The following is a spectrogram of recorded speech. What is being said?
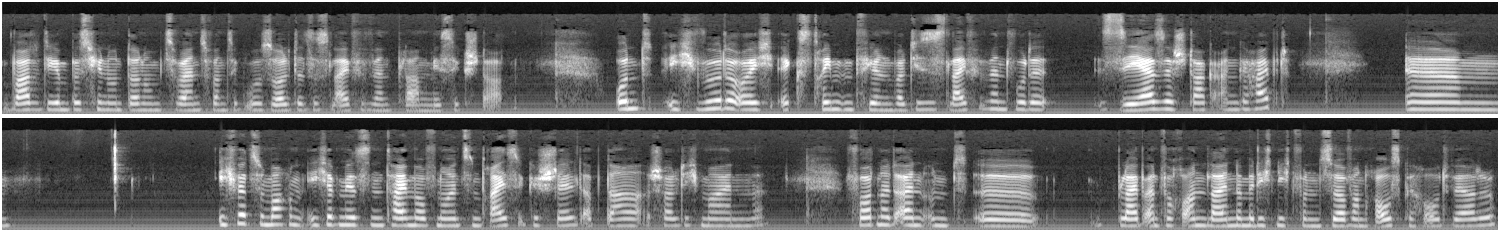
wartet ihr ein bisschen und dann um 22 Uhr sollte das Live-Event planmäßig starten. Und ich würde euch extrem empfehlen, weil dieses Live-Event wurde sehr, sehr stark angehypt. Ähm, ich werde so machen, ich habe mir jetzt einen Timer auf 19.30 gestellt, ab da schalte ich meinen Fortnite ein und äh, bleib einfach online, damit ich nicht von den Servern rausgehaut werde,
